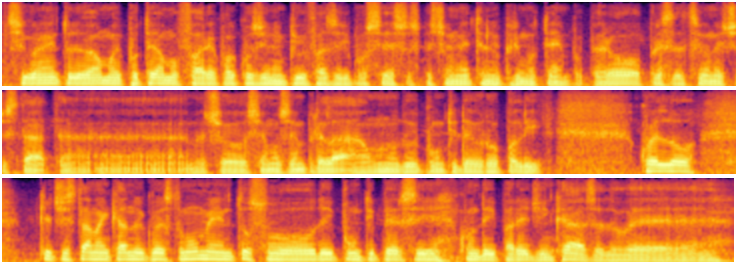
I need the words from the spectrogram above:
sicuramente dovevamo e potevamo fare qualcosina in più in fase di possesso, specialmente nel primo tempo, però prestazione c'è stata, perciò siamo sempre là, uno o due punti d'Europa League. Quello che ci sta mancando in questo momento sono dei punti persi con dei pareggi in casa dove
